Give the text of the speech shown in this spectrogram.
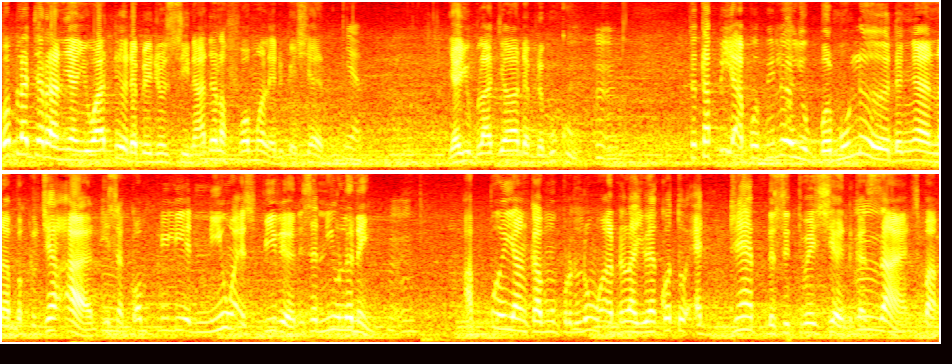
Pembelajaran yang you ada daripada universiti ni adalah formal education. Ya. Yang you belajar daripada buku. Mm-mm. Tetapi apabila you bermula dengan uh, pekerjaan, it's a completely new experience, it's a new learning. Mm-mm. Apa yang kamu perlu adalah you have got to adapt the situation dekat Hmm. science. Sebab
